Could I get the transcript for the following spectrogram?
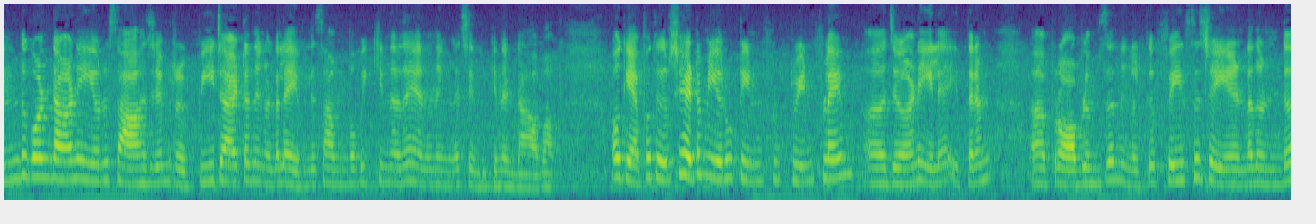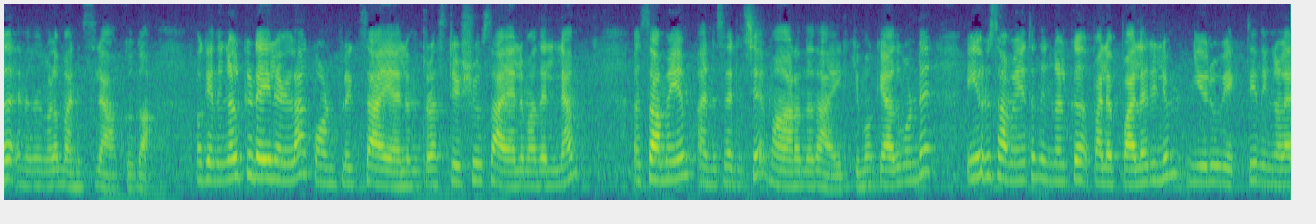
എന്തുകൊണ്ടാണ് ഈ ഒരു സാഹചര്യം റിപ്പീറ്റ് ആയിട്ട് നിങ്ങളുടെ ലൈഫിൽ സംഭവിക്കുന്നത് എന്ന് നിങ്ങൾ ചിന്തിക്കുന്നുണ്ടാവാം. ഓക്കെ അപ്പോൾ തീർച്ചയായിട്ടും ഈ ഒരു ട്വിൻ ട്വിൻ ഫ്ലെയിം ജേണിയിൽ ഇത്തരം പ്രോബ്ലംസ് നിങ്ങൾക്ക് ഫേസ് ചെയ്യേണ്ടതുണ്ട് എന്ന് നിങ്ങൾ മനസ്സിലാക്കുക. ഓക്കെ നിങ്ങൾക്കിടയിലുള്ള കോൺഫ്ലിക്ട്സ് ആയാലും ട്രസ്റ്റ് ഇഷ്യൂസ് ആയാലും അതെല്ലാം സമയം അനുസരിച്ച് മാറുന്നതായിരിക്കും. ഓക്കെ അതുകൊണ്ട് ഈ ഒരു സമയത്ത് നിങ്ങൾക്ക് പല പലരിലും ഈ ഒരു വ്യക്തി നിങ്ങളെ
